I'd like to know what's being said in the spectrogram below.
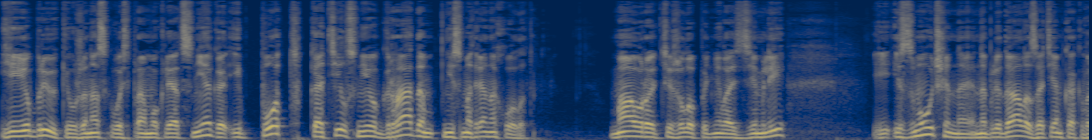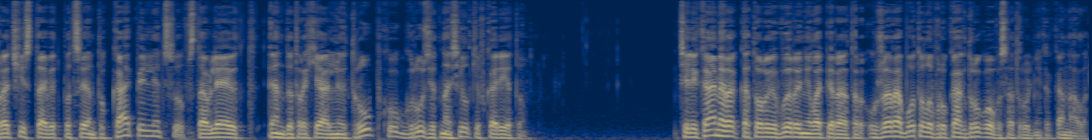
ее брюки уже насквозь промокли от снега, и пот катил с нее градом, несмотря на холод. Маура тяжело поднялась с земли и, измученная, наблюдала за тем, как врачи ставят пациенту капельницу, вставляют эндотрахеальную трубку, грузят носилки в карету. Телекамера, которую выронил оператор, уже работала в руках другого сотрудника канала.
